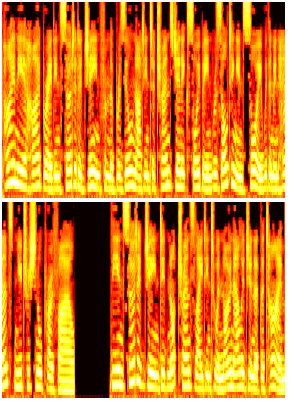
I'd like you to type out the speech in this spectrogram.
Pioneer Hybrid inserted a gene from the Brazil nut into transgenic soybean resulting in soy with an enhanced nutritional profile. The inserted gene did not translate into a known allergen at the time,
